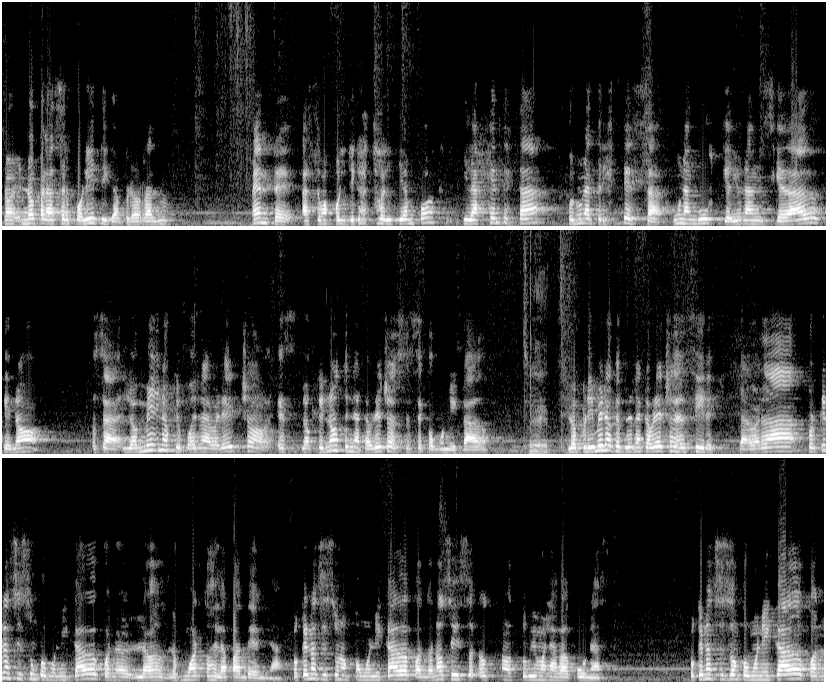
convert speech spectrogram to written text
no, no para hacer política, pero realmente hacemos políticas todo el tiempo y la gente está con una tristeza, una angustia y una ansiedad que no, o sea, lo menos que podrían haber hecho es, lo que no tenía que haber hecho es ese comunicado. Lo primero que tenía que haber hecho es decir, la verdad, ¿por qué no se hizo un comunicado con los, muertos de la pandemia? ¿Por qué no se hizo un comunicado cuando no, se hizo, no, tuvimos las vacunas? ¿Por qué no se hizo un comunicado con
